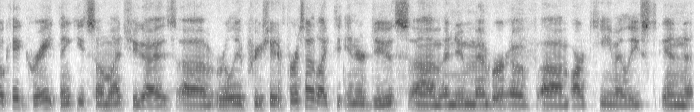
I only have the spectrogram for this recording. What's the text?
Okay, great. Thank you so much, you guys. Um, really appreciate it. First, I'd like to introduce um, a new member of um, our team, at least in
